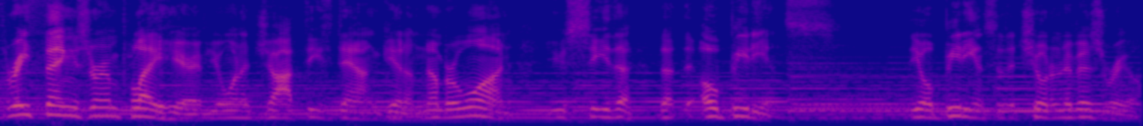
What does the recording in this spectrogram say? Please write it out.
Three things are in play here. If you want to jot these down, get them. Number one, you see the, the, the obedience, the obedience of the children of Israel.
